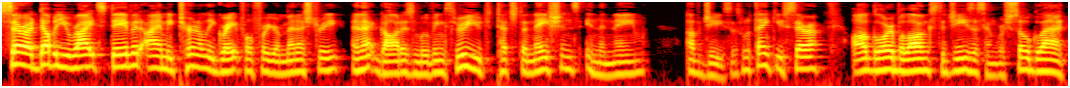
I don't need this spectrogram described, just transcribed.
Sarah W. writes David, I am eternally grateful for your ministry and that God is moving through you to touch the nations in the name of Jesus. Well, thank you, Sarah. All glory belongs to Jesus, and we're so glad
